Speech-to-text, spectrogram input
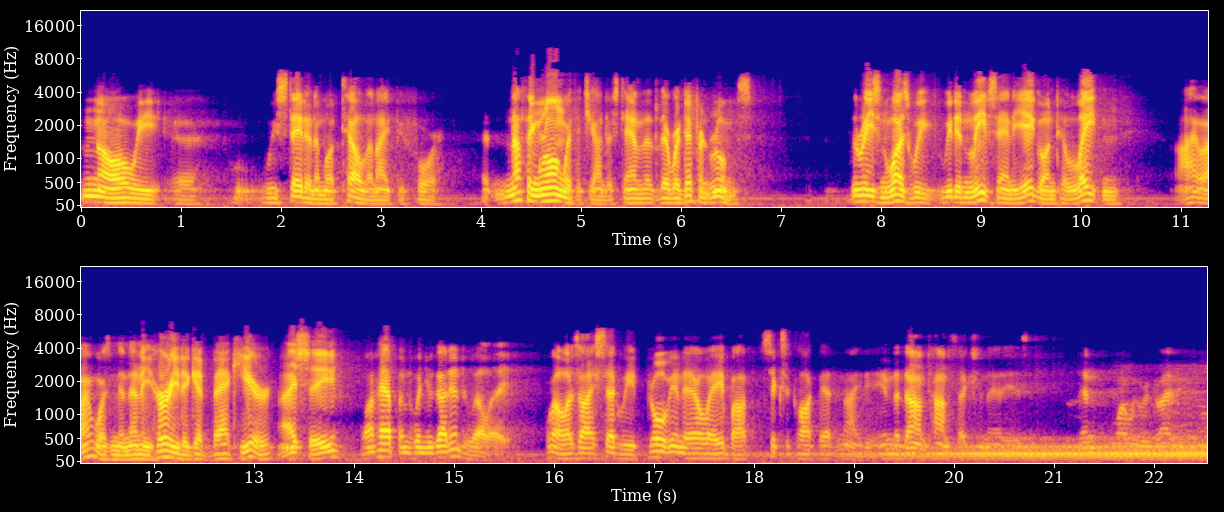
No, we, uh, we stayed at a motel the night before. Nothing wrong with it, you understand. There- There were different rooms. The reason was we, we didn't leave San Diego until late, and I, I wasn't in any hurry to get back here. I see. What happened when you got into L.A.? Well, as I said, we drove into L.A. about 6 o'clock that night, in the downtown section, that is. Then, while we were driving.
